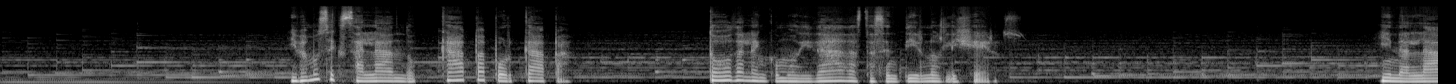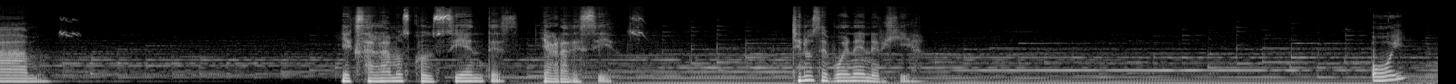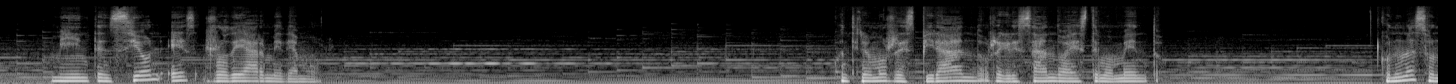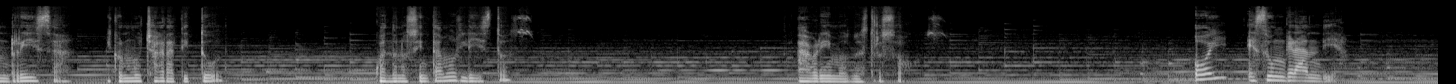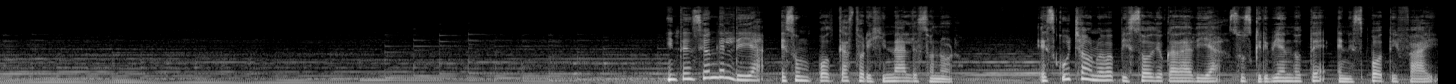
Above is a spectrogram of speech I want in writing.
Y vamos exhalando capa por capa toda la incomodidad hasta sentirnos ligeros. Inhalamos y exhalamos conscientes y agradecidos, llenos de buena energía. Hoy mi intención es rodearme de amor. Continuamos respirando, regresando a este momento, con una sonrisa y con mucha gratitud. Cuando nos sintamos listos, abrimos nuestros ojos. Hoy es un gran día. Intención del Día es un podcast original de Sonoro. Escucha un nuevo episodio cada día suscribiéndote en Spotify,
